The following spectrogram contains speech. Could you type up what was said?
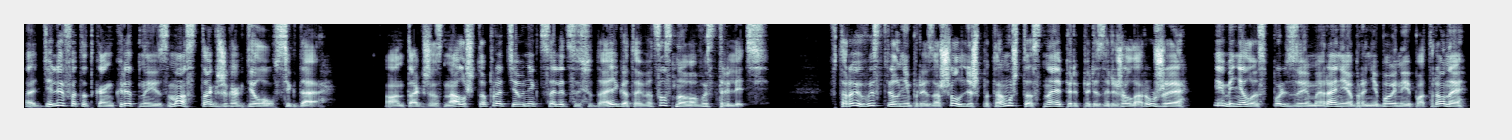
отделив этот конкретный измаз так же, как делал всегда. Он также знал, что противник целится сюда и готовится снова выстрелить. Второй выстрел не произошёл лишь потому, что снайпер перезаряжал оружие и менял используемые ранее бронебойные патроны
